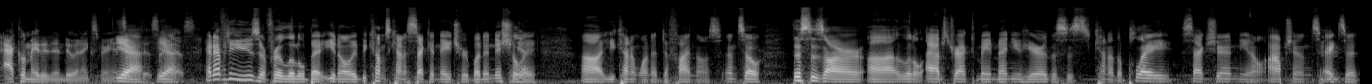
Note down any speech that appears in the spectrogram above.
acclimated into an experience yeah, like this. I yeah. guess. And after you use it for a little bit, you know, it becomes kind of second nature. But initially, uh, you kind of want to define those. And so this is our uh, little abstract main menu here. This is kind of the play section, you know, options, Mhm. exit.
